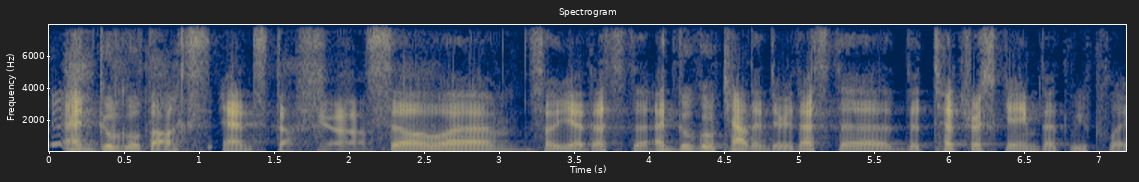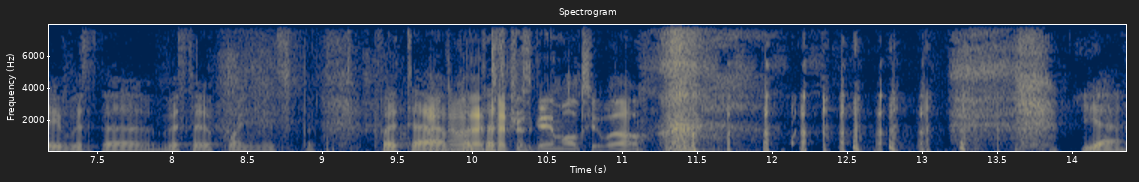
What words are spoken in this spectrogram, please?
and Google Docs and stuff. yeah. So um, so yeah, that's the and Google Calendar. That's the the Tetris game that we play with the with the appointments. But but uh, I know but that Tetris game all too well. Yeah,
